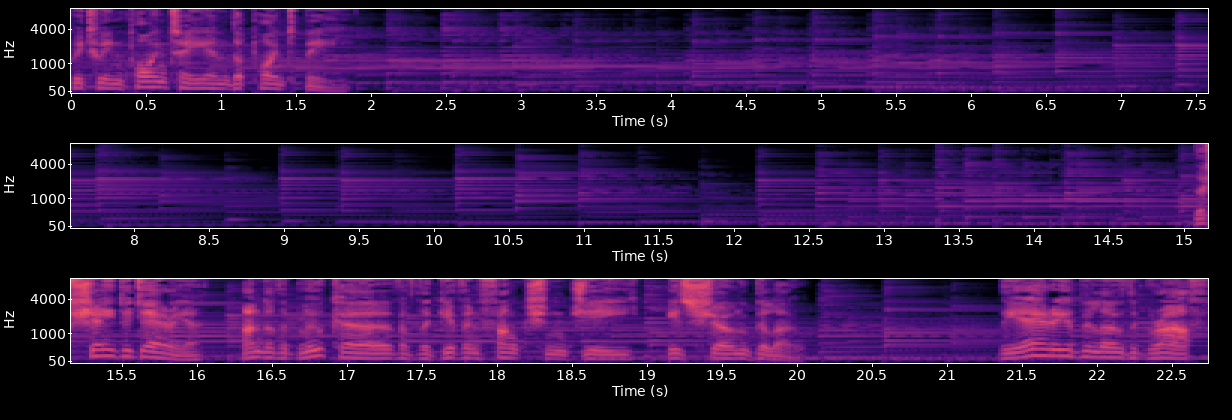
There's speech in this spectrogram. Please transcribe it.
between point A and the point B. The shaded area, under the blue curve of the given function g, is shown below. The area below the graph,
